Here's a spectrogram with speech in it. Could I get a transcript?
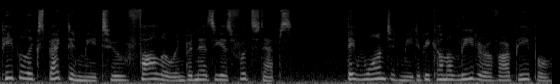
People expected me to follow in Benezia's footsteps. They wanted me to become a leader of our people.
